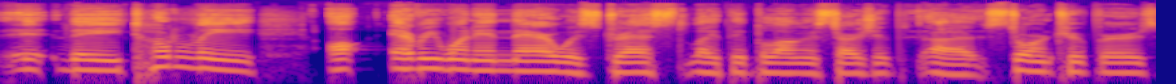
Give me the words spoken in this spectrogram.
it, they totally all, everyone in there was dressed like they belong in Starship uh, Stormtroopers.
